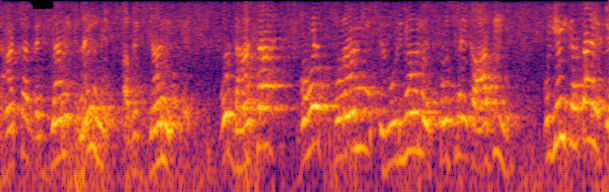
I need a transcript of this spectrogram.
ढांचा वैज्ञानिक नहीं है, अवैज्ञानिक है। वो ढांचा बहुत पुरानी रूढ़ियों में सोचने का आदि है। वो यही कहता है कि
